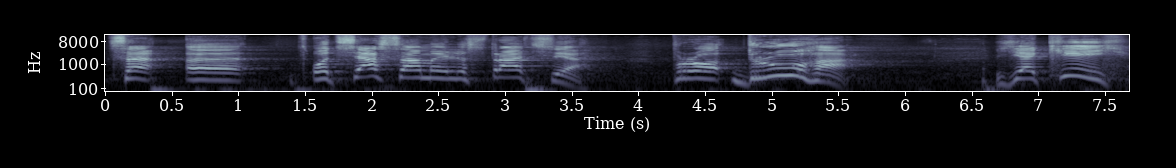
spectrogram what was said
Це е, оця саме ілюстрація про друга, який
